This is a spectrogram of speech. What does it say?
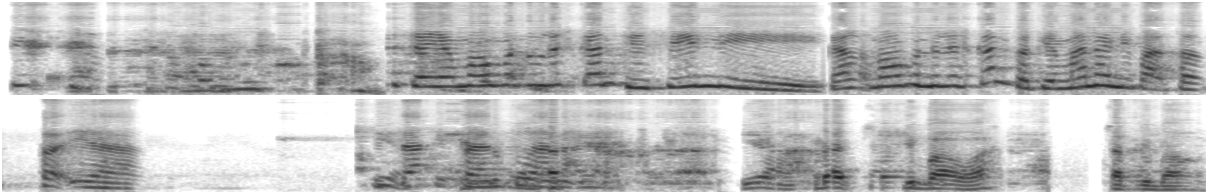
Ada yang mau menuliskan di sini. Kalau mau menuliskan bagaimana nih Pak Toto ya? Bisa dibantu anaknya. Iya, ada cat di bawah. Cat di bawah.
